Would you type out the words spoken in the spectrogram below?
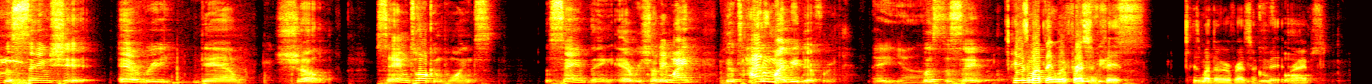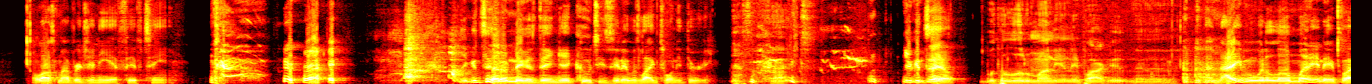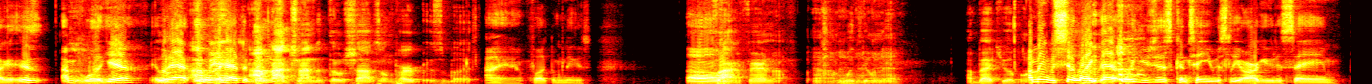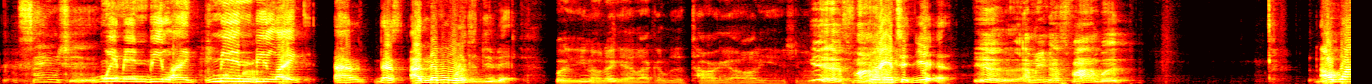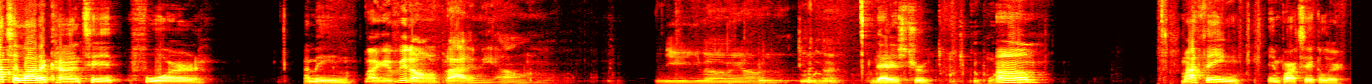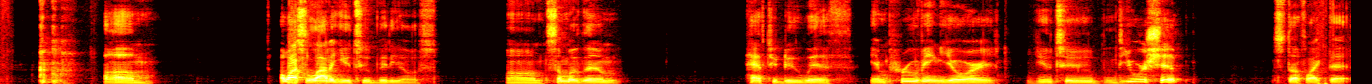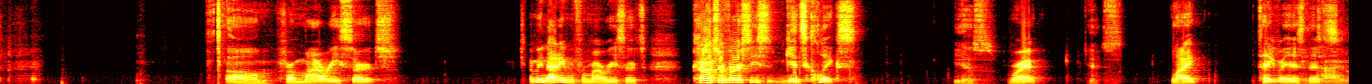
the same shit every damn show. Same talking points. The same thing every show. They might the title might be different, They young. but it's the same. Here's my thing with Fresh and Fit. Goofies, Here's my thing with Fresh and Fit, right? I lost my virginity at 15. right? You can tell them niggas didn't get coochies till they was like 23. That's a fact. You can tell. With a little money in their pocket. Uh, and- Not even with a little money in their pocket. It's, I mean, well, yeah, it would have. It I would mean, have had to be. I'm not trying to throw shots on purpose, but I am. Fuck them niggas. Um, fine, fair enough. Yeah, I'm with you on that. I back you up on I mean, with shit like that, where you just continuously argue the same. Same shit. Women be like, men be like. I, that's. I never wanted to do that. But you know they got like a little target audience. You know. Yeah, that's fine. Granted, yeah. Yeah, I mean that's fine, but I watch a lot of content for. I mean, Like if it don't apply to me, I don't. You you know what I mean? I don't, that is true. Um, my thing in particular, um, I watch a lot of YouTube videos. Um, some of them have to do with improving your YouTube viewership, stuff like that. um, from my research, I mean, not even from my research, controversy gets clicks, Yes. right? Yes. Like, take for instance.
